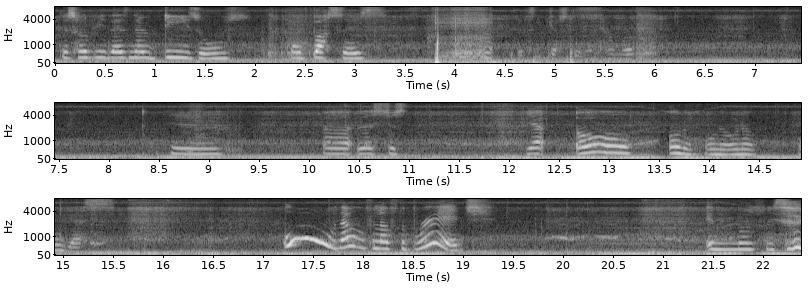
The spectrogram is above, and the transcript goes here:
Because hopefully there's no diesels or buses. Let's adjust the camera. Yeah. Uh, let's just. Yeah. Oh. Oh no. Oh no. Oh no. Oh yes. Oh, that one fell off the bridge. It must be so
